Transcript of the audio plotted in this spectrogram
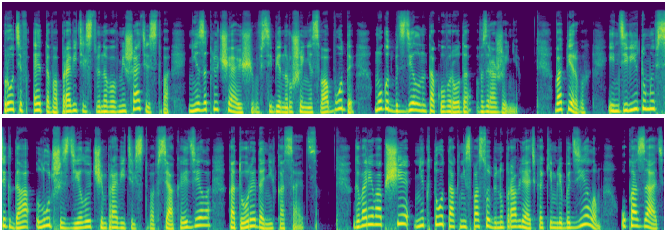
Против этого правительственного вмешательства, не заключающего в себе нарушение свободы, могут быть сделаны такого рода возражения. Во-первых, индивидуумы всегда лучше сделают, чем правительство, всякое дело, которое до них касается. Говоря вообще, никто так не способен управлять каким-либо делом, указать,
